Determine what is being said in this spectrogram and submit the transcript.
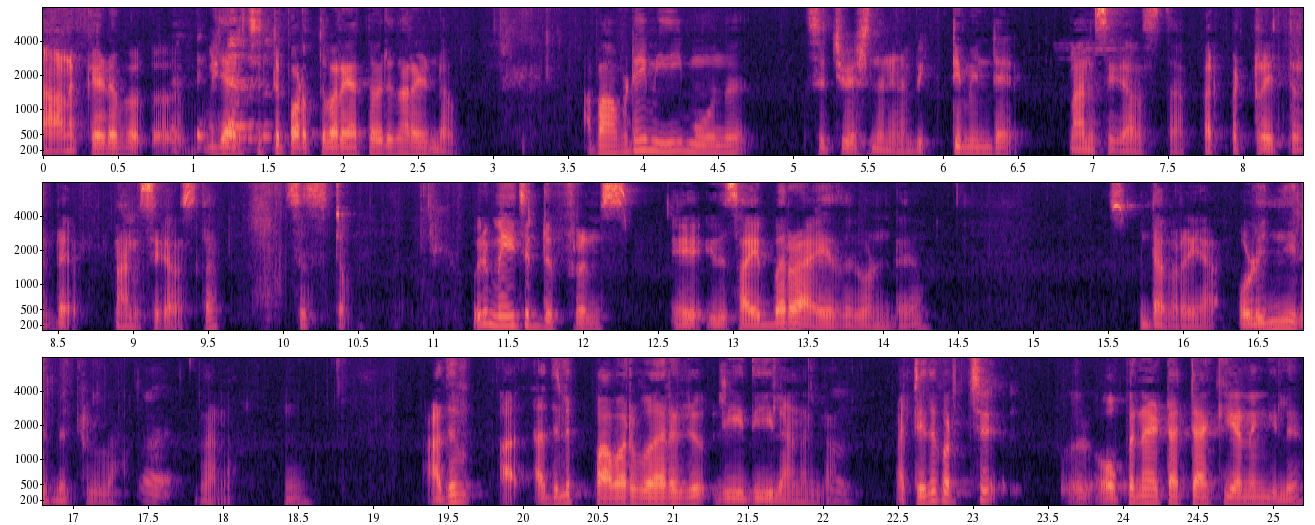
നാണക്കേട് വിചാരിച്ചിട്ട് പുറത്ത് പറയാത്തവർ നിറയുണ്ടാവും. അപ്പോൾ അവിടെയും ഈ മൂന്ന് സിറ്റുവേഷൻ തന്നെയാണ്. വിക്ടിമിന്റെ മാനസികാവസ്ഥ പെർപ്പട്രേറ്ററുടെ മാനസികാവസ്ഥ സിസ്റ്റം ഒരു മേജർ ഡിഫറൻസ് ഇത് സൈബർ ആയതുകൊണ്ട് എന്താ പറയുക ഒളിഞ്ഞിരുന്നിട്ടുള്ള. ഇതാണ് അത് അതിൽ പവർ വേറൊരു രീതിയിലാണല്ലോ. മറ്റേത് കുറച്ച് ഓപ്പണായിട്ട് അറ്റാക്ക് ചെയ്യണമെങ്കിൽ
